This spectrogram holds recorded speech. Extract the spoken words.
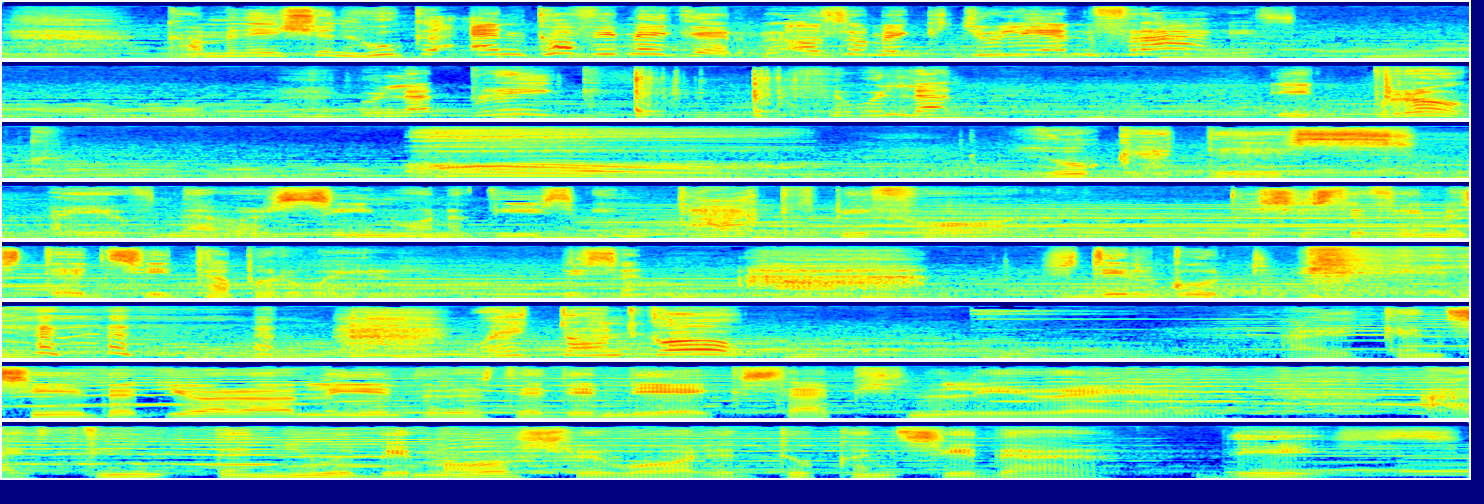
combination hookah and coffee maker. Also make julienne fries. Will not break. Will not. It broke. Oh, look at this. I have never seen one of these intact before. This is the famous Dead Sea Tupperware. Listen. Ah, still good. Wait, don't go. I can see that you're only interested in the exceptionally rare. I think then you will be most rewarded to consider this.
